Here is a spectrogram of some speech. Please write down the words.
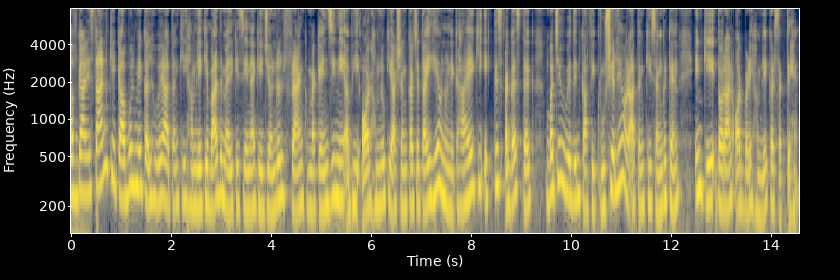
अफ़गानिस्तान के काबुल में कल हुए आतंकी हमले के बाद अमेरिकी सेना के जनरल फ्रैंक मैकेंजी ने अभी और हमलों की आशंका जताई है। उन्होंने कहा है कि 31 अगस्त तक बचे हुए दिन काफ़ी क्रूशियल हैं और आतंकी संगठन इनके दौरान और बड़े हमले कर सकते हैं।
